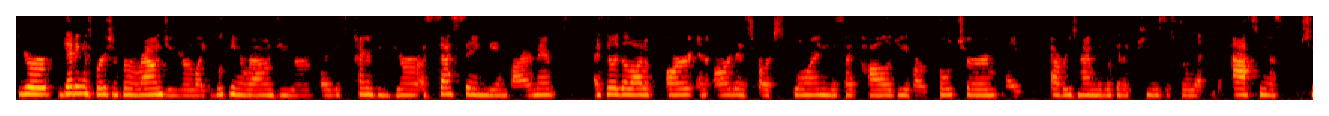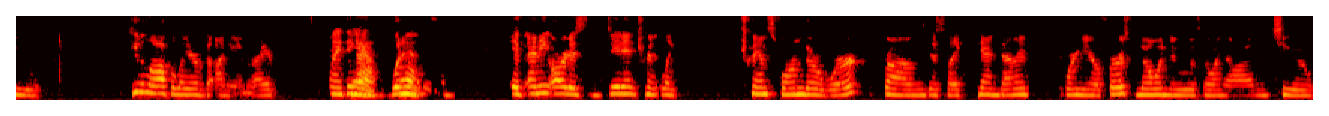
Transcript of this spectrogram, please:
you're getting inspiration from around you. You're like looking around you. You're like it's kind of you're assessing the environment. I feel like a lot of art and artists are exploring the psychology of our culture. Like every time we look at a piece, it's really like asking us to peel off a layer of the onion, right? And I think yeah. I wouldn't yeah. if any artist didn't tra- like transform their work from this like pandemic where you know first no one knew what was going on to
